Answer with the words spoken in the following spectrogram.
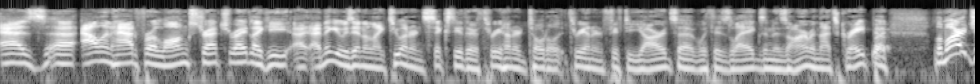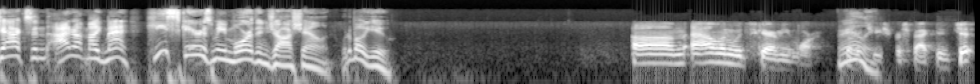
as uh, Allen had for a long stretch, right? Like he, I, I think he was in on like 260 or 300 total, 350 yards uh, with his legs and his arm, and that's great. But Lamar Jackson, I don't like, man, he scares me more than Josh Allen. What about you? Um, Allen would scare me more. Really? From a perspective, just,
